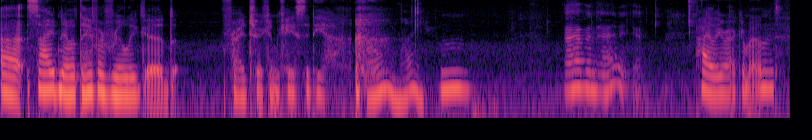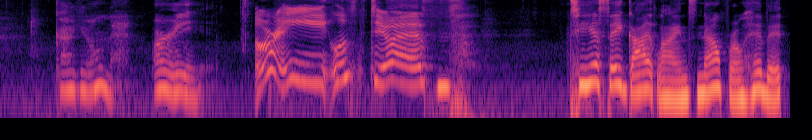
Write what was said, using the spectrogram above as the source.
Uh, side note, they have a really good fried chicken quesadilla. Oh my. I haven't had it yet. Highly recommend. Gotta get on that. All right. All right, let's do it. TSA guidelines now prohibit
